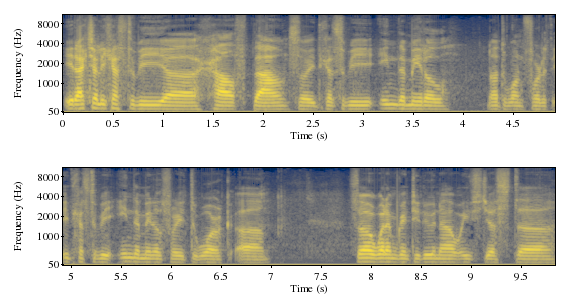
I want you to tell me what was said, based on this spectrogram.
it actually has to be uh, half down so it has to be in the middle not one fourth it. Has to be in the middle for it to work. Uh, so what I'm going to do now is just uh,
